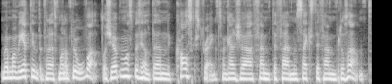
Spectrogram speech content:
Men man vet inte förrän man har provat. Och köper man speciellt en cask strength som kanske är 55-65 procent.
